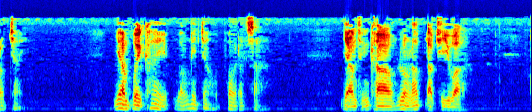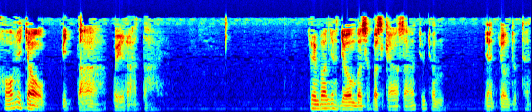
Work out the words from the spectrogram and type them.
รับใช้ยามป่วยไข้หวังให้เจ้าเฝ้ารักษา ยามถึงข่าวล่วงลับดับชีวา ขอให้เจ้าปิดตาเวลาตายเชิญบอลญาติโยมบสุบสิกาสาธุชนญาติโยมทุกท่าน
